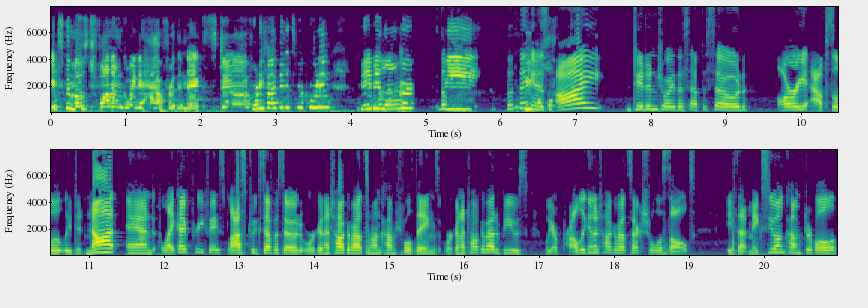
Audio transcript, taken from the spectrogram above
It's the most fun I'm going to have for the next uh, 45 minutes of recording, maybe longer. The, We, the thing we is, both- I did enjoy this episode. Ari absolutely did not. And like I prefaced last week's episode, we're going to talk about some uncomfortable things. We're going to talk about abuse. We are probably going to talk about sexual assault. If that makes you uncomfortable,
